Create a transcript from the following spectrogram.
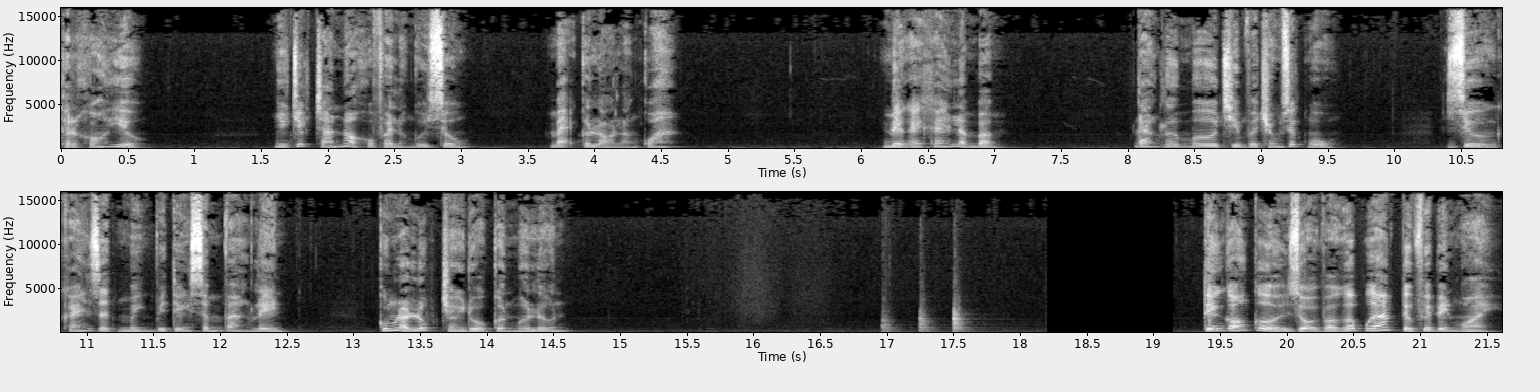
Thật khó hiểu, Nhưng chắc chắn họ không phải là người xấu. Mẹ cứ lo lắng quá. Miệng anh khẽ lẩm bẩm, Đang lơ mơ chỉ vào trong giấc ngủ. Dương khẽ giật mình vì tiếng sấm vang lên. Cũng là lúc trời đổ cơn mưa lớn. Tiếng gõ cửa rội vào gấp gáp từ phía bên ngoài.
